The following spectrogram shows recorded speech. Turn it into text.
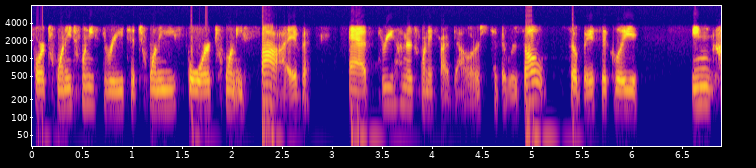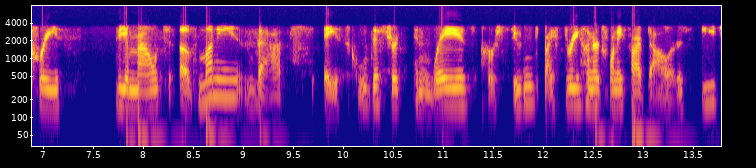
for 2023 to 2425 add $325 to the result. So basically, increase the amount of money that a school district can raise per student by $325 each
